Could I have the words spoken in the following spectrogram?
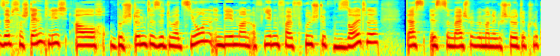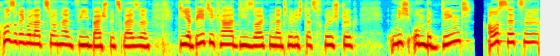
selbstverständlich auch bestimmte Situationen, in denen man auf jeden Fall frühstücken sollte. Das ist zum Beispiel, wenn man eine gestörte Glukoseregulation hat, wie beispielsweise Diabetiker, die sollten natürlich das Frühstück nicht unbedingt aussetzen.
